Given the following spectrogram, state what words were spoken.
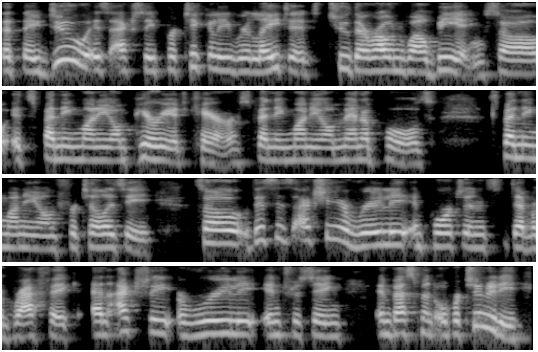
that they do is actually particularly related to their own well-being. So it's spending money on period care, spending money on menopause, spending money on fertility. So this is actually a really important demographic and actually a really interesting investment opportunity.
